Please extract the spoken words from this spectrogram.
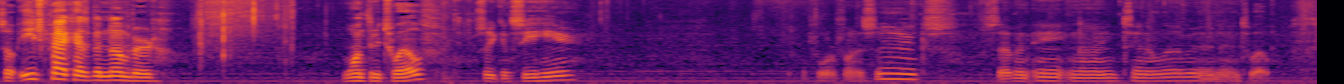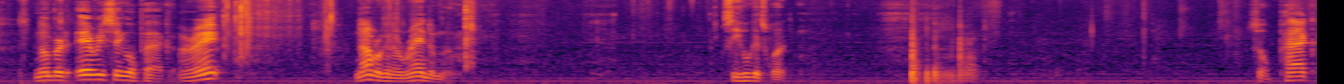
So each pack has been numbered 1 through 12. So you can see here 4, 5, 6, 7, 8, 9, 10, 11, and 12. Numbered every single pack, alright? Now we're going to random them. See who gets what. So pack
